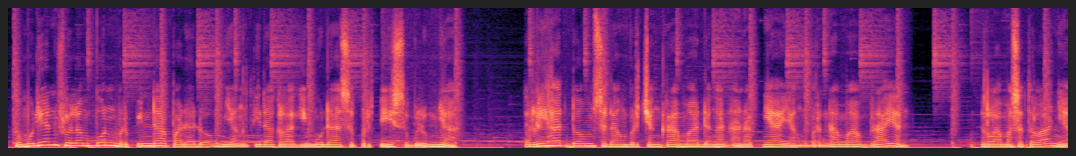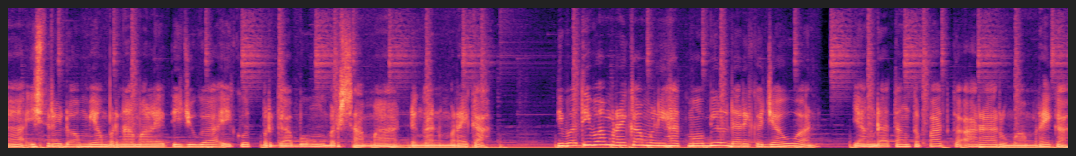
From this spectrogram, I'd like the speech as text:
Kemudian film pun berpindah pada Dom yang tidak lagi muda seperti sebelumnya. Terlihat Dom sedang bercengkrama dengan anaknya yang bernama Brian. Selama setelahnya, istri Dom yang bernama Letty juga ikut bergabung bersama dengan mereka. Tiba-tiba mereka melihat mobil dari kejauhan yang datang tepat ke arah rumah mereka.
